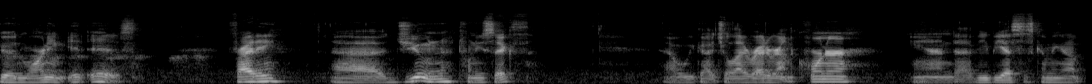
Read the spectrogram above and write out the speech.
Good morning. It is Friday, uh, June 26th. Uh, we got July right around the corner, and uh, VBS is coming up.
